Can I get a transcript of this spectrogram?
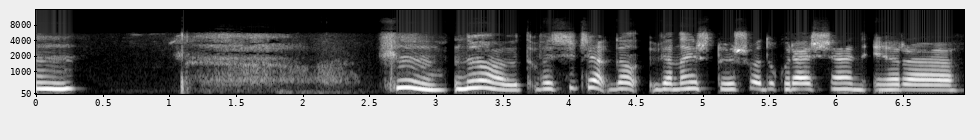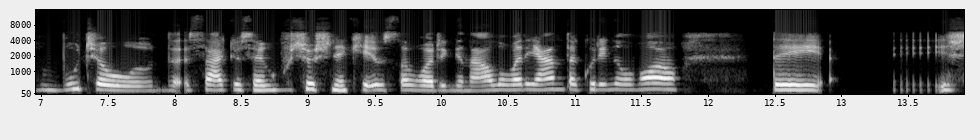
Mm. Hmm, nu, va šičia gal viena iš tų išvadų, kurią šiandien ir būčiau sakius, jeigu būčiau šnekėjus savo originalų variantą, kurį galvojau, tai iš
